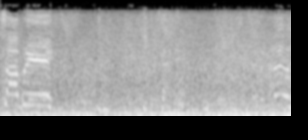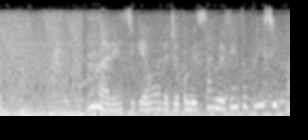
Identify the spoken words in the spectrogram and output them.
Sabre! Parece que é hora de eu começar o evento principal?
